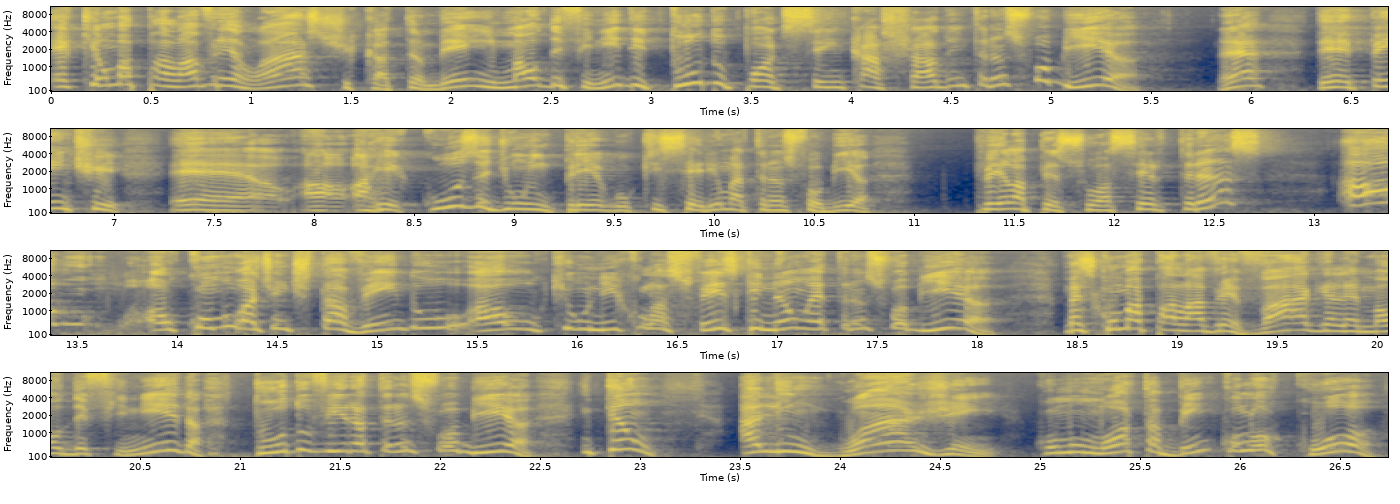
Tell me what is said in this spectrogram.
é que é uma palavra elástica também, mal definida, e tudo pode ser encaixado em transfobia. Né? De repente, é, a, a recusa de um emprego que seria uma transfobia pela pessoa ser trans ao, ao como a gente está vendo ao que o Nicolas fez, que não é transfobia. Mas como a palavra é vaga, ela é mal definida, tudo vira transfobia. Então, a linguagem, como o Mota bem colocou,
